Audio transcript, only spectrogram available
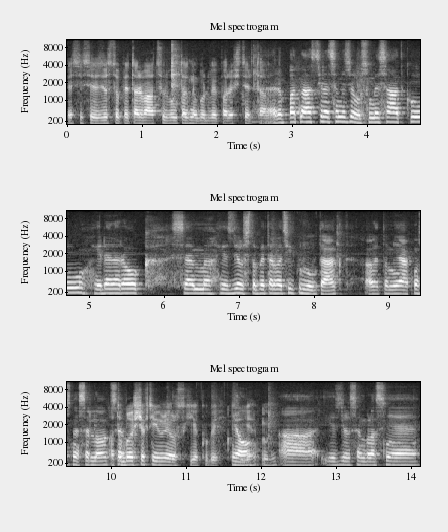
jestli si jezdil 125 dvou tak nebo 254 tak. Do 15 let jsem jezdil 80, jeden rok jsem jezdil 125 dvou takt, ale to mě nějak moc nesedlo. A to jsem... bylo ještě v té juniorský, jakoby. Jo, Mhm. a jezdil jsem vlastně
